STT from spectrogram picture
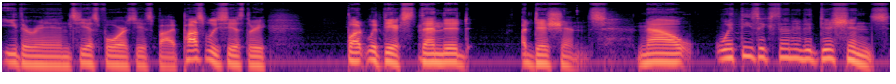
either in CS4 or CS5, possibly CS3, but with the extended editions. Now, with these extended editions,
